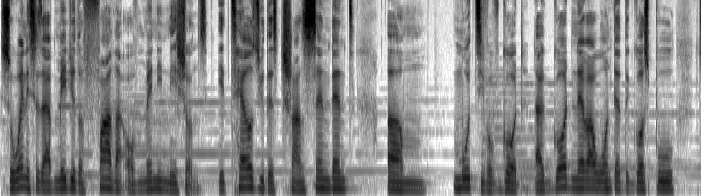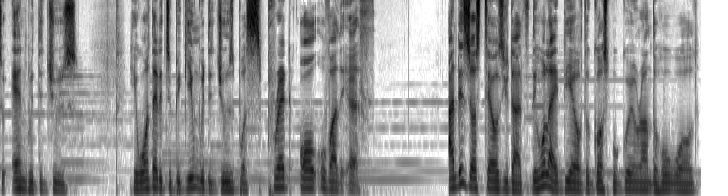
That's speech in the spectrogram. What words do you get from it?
So when it says, I have made you the father of many nations, it tells you this transcendent um, motive of God that God never wanted the gospel to end with the Jews. He wanted it to begin with the Jews but spread all over the earth. And this just tells you that the whole idea of the gospel going around the whole world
